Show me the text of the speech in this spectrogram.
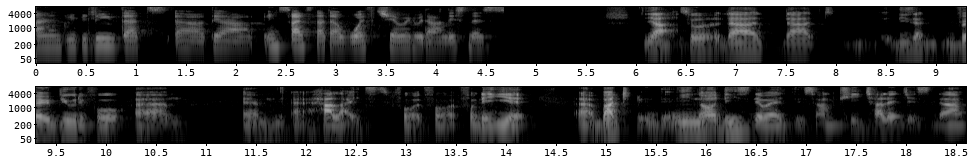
and we believe that uh, there are insights that are worth sharing with our listeners. Yeah, so that that these are very beautiful um, um, uh, highlights for, for, for the year. Uh, but in all these, there were some key challenges that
